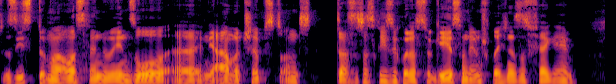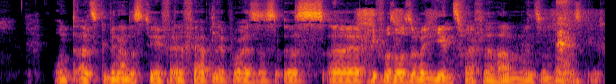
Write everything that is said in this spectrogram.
du siehst dümmer aus, wenn du ihn so äh, in die Arme chippst und das ist das Risiko, dass du gehst und dementsprechend ist es Fair Game. Und als Gewinner des TFL Fairplay Prizes ist äh, Tifo Soße über jeden Zweifel haben, wenn es um sowas geht.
